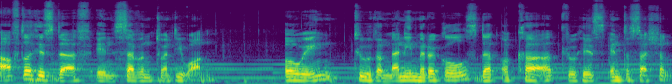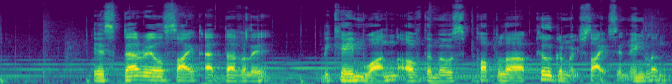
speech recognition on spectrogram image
After his death in 721, owing to the many miracles that occurred through his intercession, his burial site at Beverley became one of the most popular pilgrimage sites in England.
